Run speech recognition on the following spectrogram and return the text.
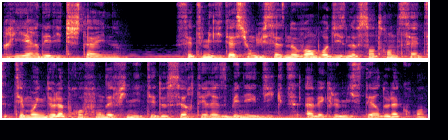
Prière d'Edith Stein, cette méditation du 16 novembre 1937 témoigne de la profonde affinité de sœur Thérèse Bénédicte avec le mystère de la croix.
